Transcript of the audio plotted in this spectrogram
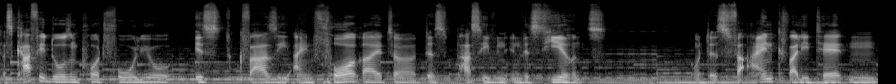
das Kaffeedosenportfolio ist quasi ein Vorreiter des passiven Investierens und es vereint Qualitäten,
